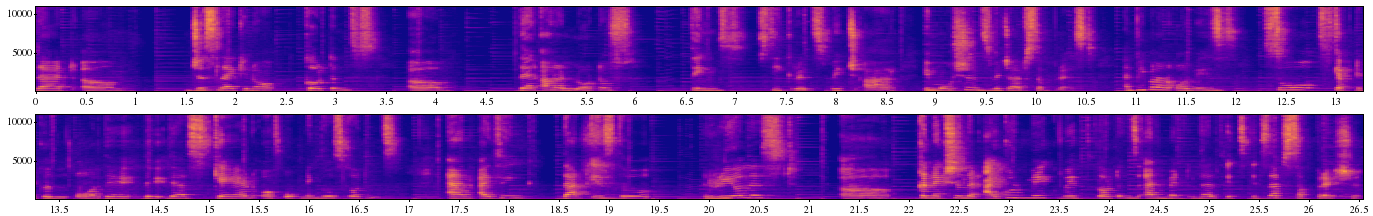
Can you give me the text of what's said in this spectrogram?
that um, just like you know curtains um, there are a lot of things secrets which are emotions which are suppressed and people are always so skeptical or they, they they are scared of opening those curtains. And i think that is the realest uh, connection that i could make with curtains and mental health. It's it's that suppression.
